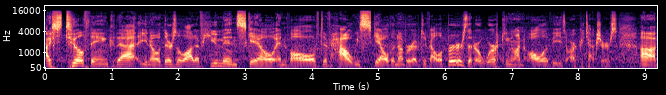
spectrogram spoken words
I still think that you know there's a lot of human scale involved of how we scale the number of developers that are working on all of these architectures. Uh,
